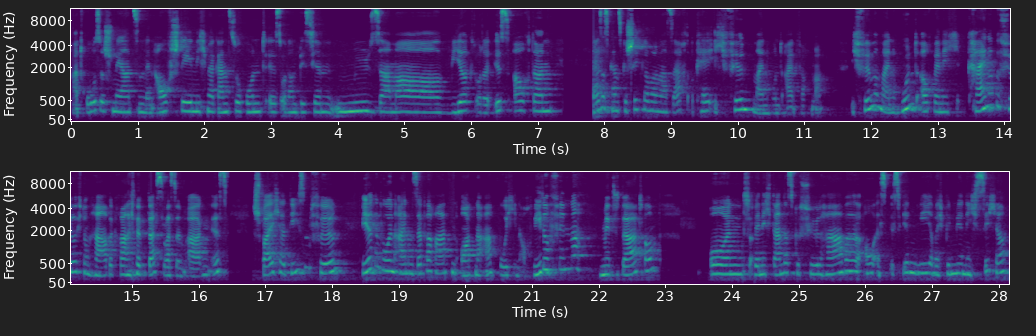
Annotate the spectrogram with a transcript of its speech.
Arthrose-Schmerzen, wenn Aufstehen nicht mehr ganz so rund ist oder ein bisschen mühsamer wirkt oder ist auch dann, da ist es ganz geschickt, wenn man mal sagt, okay, ich filme meinen Hund einfach mal. Ich filme meinen Hund, auch wenn ich keine Befürchtung habe, gerade das, was im Argen ist, speichere diesen Film irgendwo in einem separaten Ordner ab, wo ich ihn auch wiederfinde mit Datum. Und wenn ich dann das Gefühl habe, oh, es ist irgendwie, aber ich bin mir nicht sicher,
